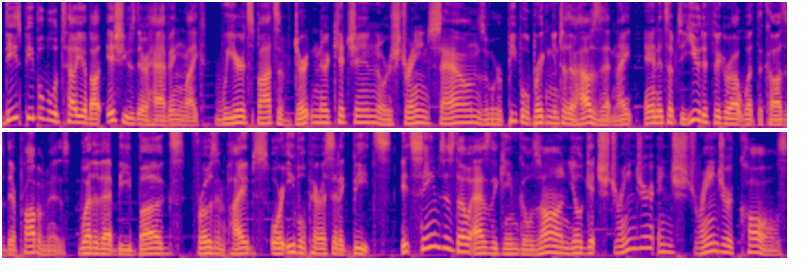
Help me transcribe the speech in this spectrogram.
These people will tell you about issues they're having, like weird spots of dirt in their kitchen, or strange sounds, or people breaking into their houses at night, and it's up to you to figure out what the cause of their problem is, whether that be bugs, frozen pipes, or evil parasitic beats. It seems as though as the game goes on, you'll get stranger and stranger calls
